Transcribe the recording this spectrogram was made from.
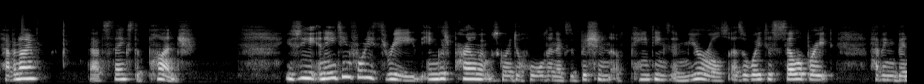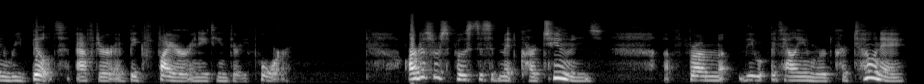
haven't I? That's thanks to Punch. You see, in 1843, the English Parliament was going to hold an exhibition of paintings and murals as a way to celebrate having been rebuilt after a big fire in 1834. Artists were supposed to submit cartoons uh, from the Italian word cartone.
